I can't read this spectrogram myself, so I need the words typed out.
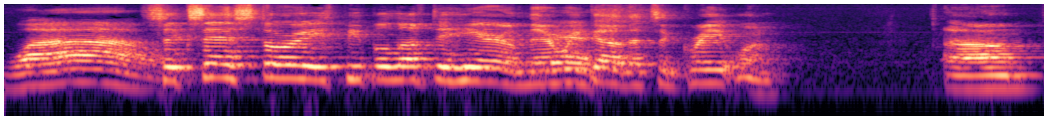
Wow. Success stories, people love to hear them. There we go, that's a great one. Um,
